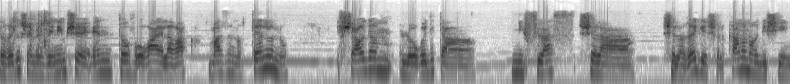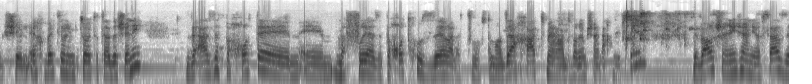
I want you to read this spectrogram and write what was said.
ברגע שהם מבינים שאין טוב או רע, אלא רק מה זה נותן לנו, אפשר גם להוריד את המפלס של ה... של הרגש, של כמה מרגישים, של איך בעצם למצוא את הצד השני, ואז זה פחות אה, אה, מפריע, זה פחות חוזר על עצמו. זאת אומרת, זה אחת מהדברים שאנחנו עושים. דבר שני שאני עושה זה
